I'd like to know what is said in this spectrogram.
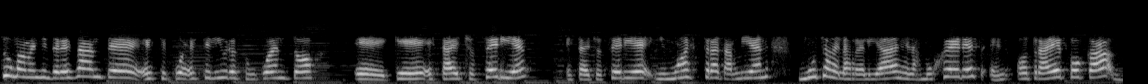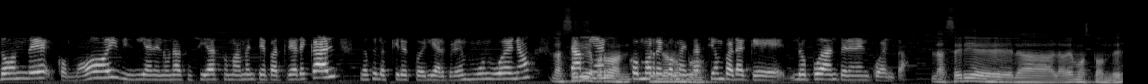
sumamente interesante, este, este libro es un cuento eh, que está hecho serie, está hecho serie y muestra también muchas de las realidades de las mujeres en otra época donde, como hoy, vivían en una sociedad sumamente patriarcal, no se los quiero spoilear, pero es muy bueno, La serie, también perdón, como recomendación para que lo puedan tener en cuenta. La serie la, la vemos dónde?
